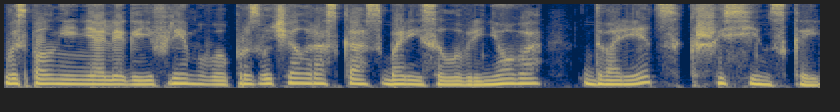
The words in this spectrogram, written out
В исполнении Олега Ефремова прозвучал рассказ Бориса Лавренева «Дворец Кшесинской»,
